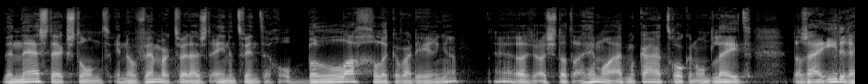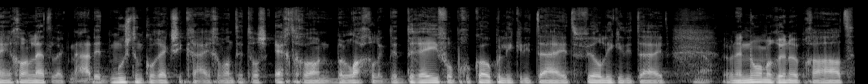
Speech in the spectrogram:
De Nasdaq stond in november 2021 op belachelijke waarderingen. Hè, Als je, als je dat helemaal uit elkaar trok en ontleed, dan zei iedereen gewoon letterlijk: Nou, dit moest een correctie krijgen, want dit was echt gewoon belachelijk. Dit dreef op goedkope liquiditeit, veel liquiditeit. We hebben een enorme run-up gehad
